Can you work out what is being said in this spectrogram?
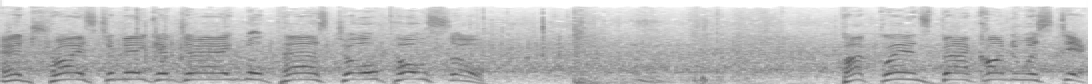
And tries to make a diagonal pass to Okposo. Puck lands back onto a stick.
